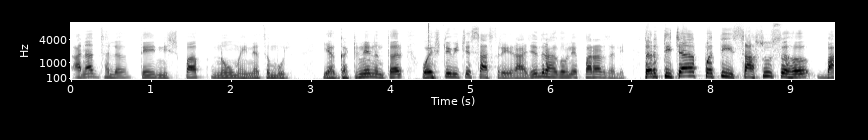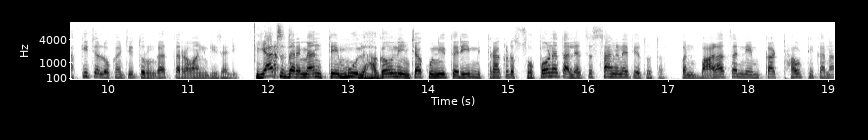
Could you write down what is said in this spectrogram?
अनाथ झालं ते निष्पाप नऊ महिन्याचं मूल. या घटनेनंतर वैष्णवीचे सासरे राजेंद्र हगवणे फरार झाले. तर तिच्या पती सासूसह बाकीच्या लोकांची तुरुंगात रवानगी झाली. याच दरम्यान ते मूल हगवणेंच्या कुणीतरी मित्राकडे सोपवण्यात आल्याचं सांगण्यात येत होतं. पण बाळाचा नेमका ठाव ठिकाणा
